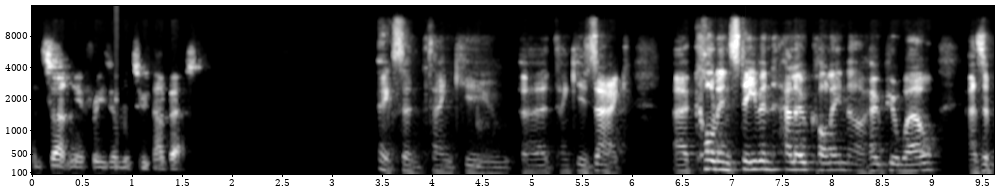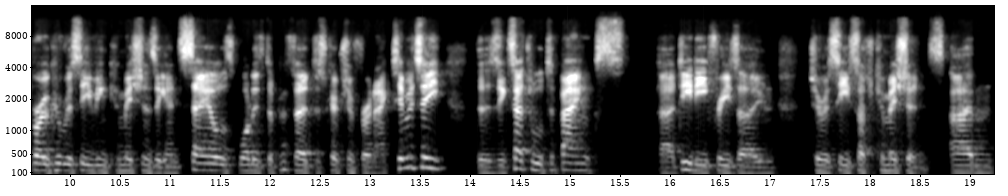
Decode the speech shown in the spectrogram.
and certainly a free zone would suit that best. Excellent. Thank you. Uh, thank you, Zach. Uh, Colin Stephen, hello, Colin. I hope you're well. As a broker receiving commissions against sales, what is the preferred description for an activity that is acceptable to banks, uh, DD free zone, to receive such commissions? Um,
